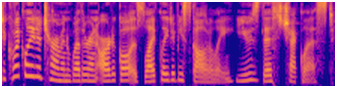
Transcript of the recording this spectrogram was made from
To quickly determine whether an article is likely to be scholarly, use this checklist.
